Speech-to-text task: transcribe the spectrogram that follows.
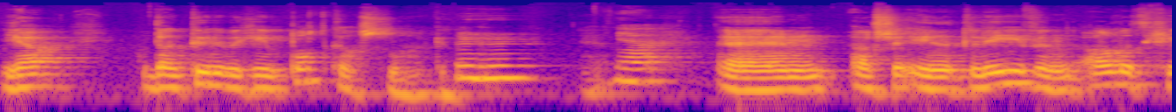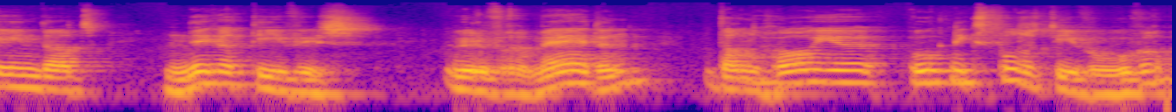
ja, dan kunnen we geen podcast maken. Mhm. Ja. En als je in het leven al hetgeen dat negatief is wil vermijden, dan hou je ook niks positief over,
